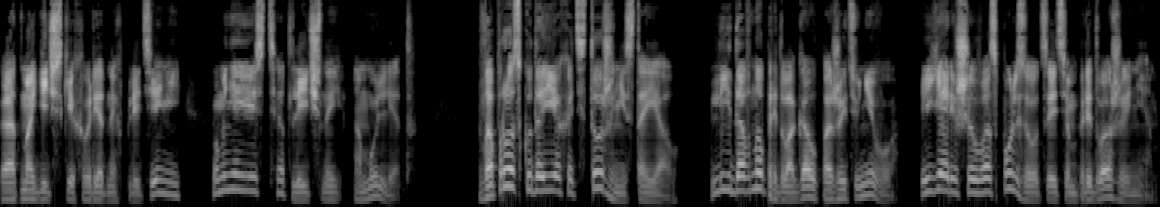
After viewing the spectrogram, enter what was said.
а от магических вредных плетений у меня есть отличный амулет. Вопрос, куда ехать, тоже не стоял. Ли давно предлагал пожить у него, и я решил воспользоваться этим предложением.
